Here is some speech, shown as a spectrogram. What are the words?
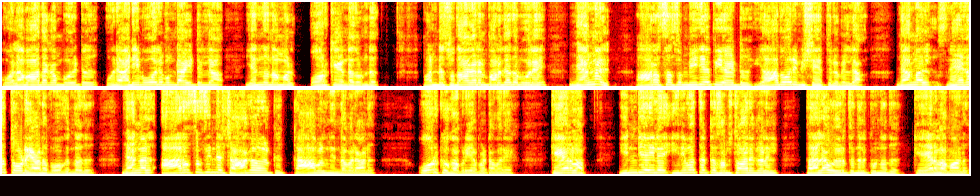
കൊലപാതകം പോയിട്ട് ഒരു അടി പോലും ഉണ്ടായിട്ടില്ല എന്ന് നമ്മൾ ഓർക്കേണ്ടതുണ്ട്. പണ്ട് സുധാകരൻ പറഞ്ഞതുപോലെ ഞങ്ങൾ ആർ എസ് എസും ബി ജെ പി ആയിട്ട് യാതൊരു വിഷയത്തിലുമില്ല. ഞങ്ങൾ സ്നേഹത്തോടെയാണ് പോകുന്നത്. ഞങ്ങൾ ആർ എസ് എസിന്റെ ശാഖകൾക്ക് കാവൽ നിന്നവരാണ്. ഓർക്കുക പ്രിയപ്പെട്ടവരെ കേരളം ഇന്ത്യയിലെ ഇരുപത്തെട്ട് സംസ്ഥാനങ്ങളിൽ തല ഉയർത്തി നിൽക്കുന്നത് കേരളമാണ്.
